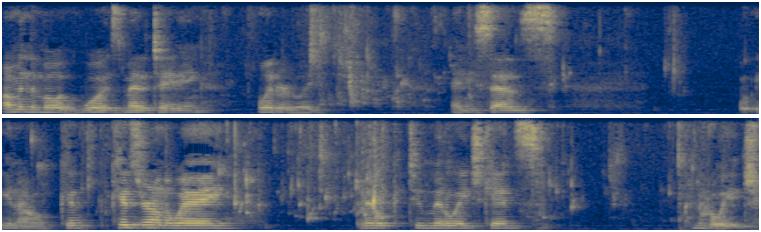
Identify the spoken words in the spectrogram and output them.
I'm in the woods meditating, literally. And he says, you know, kid, kids are on the way, middle two middle aged kids, middle age.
